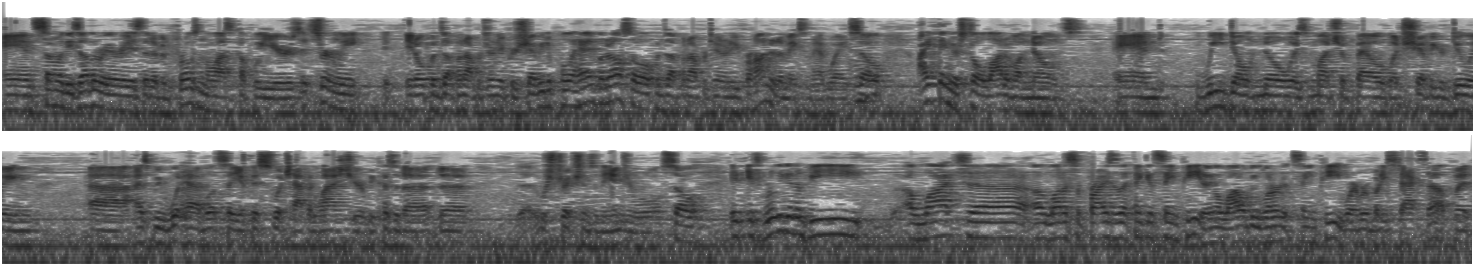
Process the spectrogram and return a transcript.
And some of these other areas that have been frozen the last couple of years, it certainly it, it, opens up an opportunity for Chevy to pull ahead, but it also opens up an opportunity for Honda to make some headway. So mm-hmm. I think there's still a lot of unknowns, and we don't know as much about what Chevy are doing uh, as we would have, let's say, if this switch happened last year because of the, the uh, restrictions in the engine rule. So it, it's really going to be a lot, uh, a lot of surprises. I think at St. Pete. I think a lot will be learned at St. Pete where everybody stacks up, but.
